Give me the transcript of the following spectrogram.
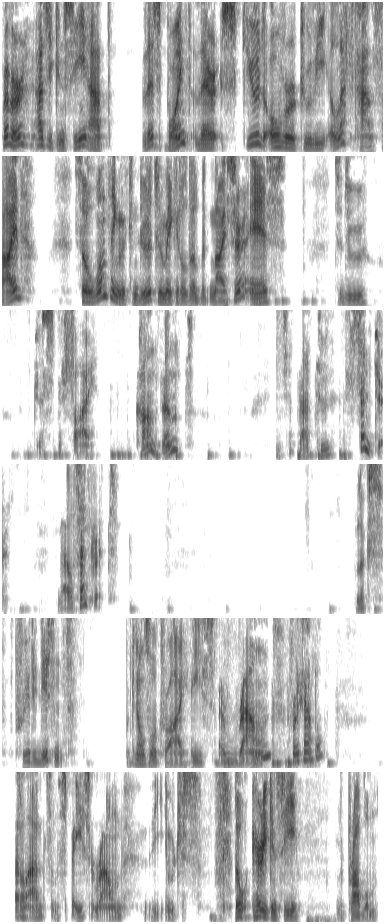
However, as you can see at this point, they're skewed over to the left-hand side. So one thing we can do to make it a little bit nicer is to do justify content and set that to center. That'll center it. Looks pretty decent. We can also try these around, for example. That'll add some space around the images. Though here you can see the problem.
